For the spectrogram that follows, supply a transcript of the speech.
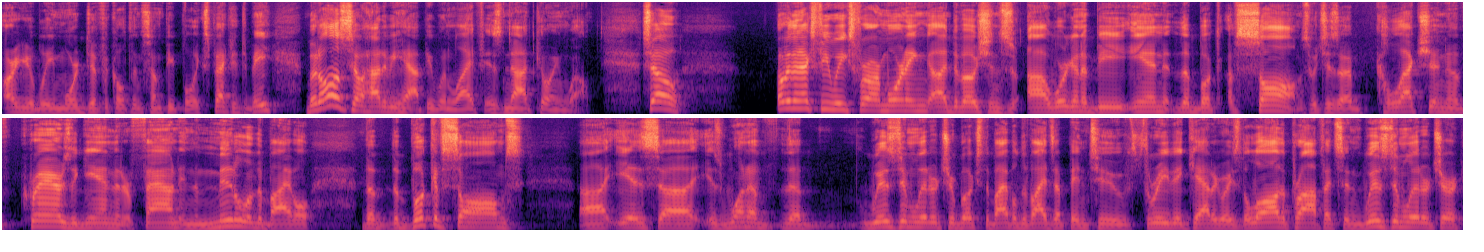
arguably more difficult than some people expect it to be, but also how to be happy when life is not going well. So, over the next few weeks for our morning uh, devotions, uh, we're going to be in the book of Psalms, which is a collection of prayers, again, that are found in the middle of the Bible. The, the book of Psalms uh, is, uh, is one of the wisdom literature books. The Bible divides up into three big categories the law, the prophets, and wisdom literature.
